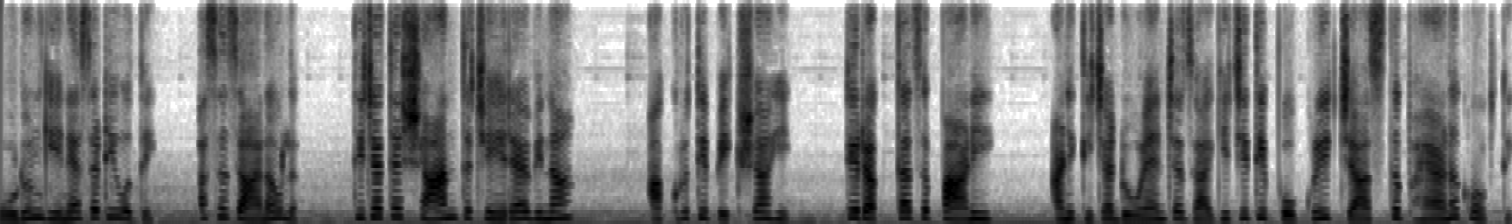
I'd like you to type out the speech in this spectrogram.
ओढून घेण्यासाठी होते असं जाणवलं. तिच्या त्या शांत चेहऱ्याविना आकृतीपेक्षाही ते रक्ताचं पाणी आणि तिच्या डोळ्यांच्या जागीची ती पोकळी जास्त भयानक होती.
